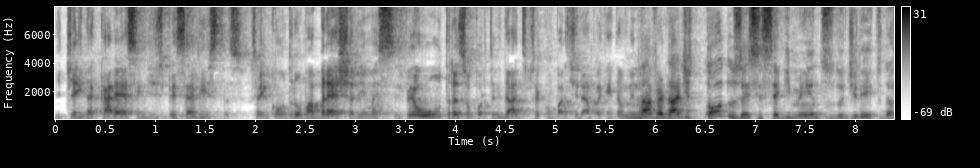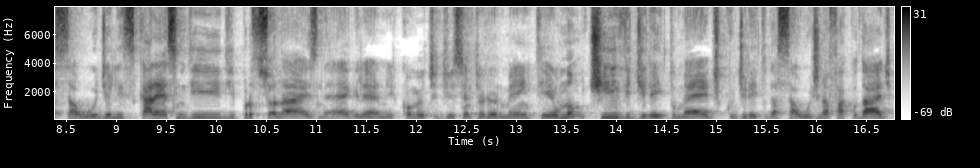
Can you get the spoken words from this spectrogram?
e que ainda carecem de especialistas? Você encontrou uma brecha ali, mas vê outras oportunidades para você compartilhar para quem está ouvindo? Na verdade, todos esses segmentos do direito da saúde, eles carecem de, de profissionais, né, Guilherme? Como eu te disse anteriormente, eu não tive direito médico, direito da saúde na faculdade.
